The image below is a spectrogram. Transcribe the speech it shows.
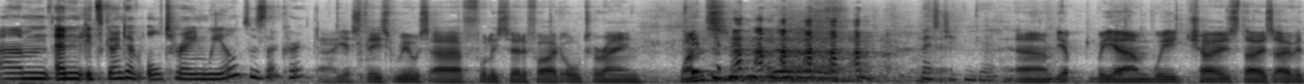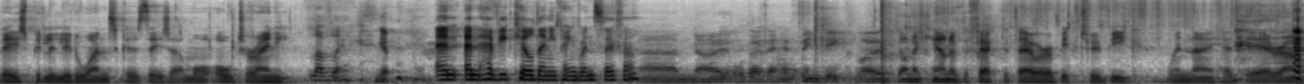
Um, and it's going to have all-terrain wheels. Is that correct? Uh, yes, these wheels are fully certified all-terrain ones. Best you can get. um, yep, we um, we chose those over these piddly little ones because these are more all-terrainy. Lovely. Yep. And and have you killed any penguins so far? Um, no, although they have been declothed on account of the fact that they were a bit too big when they had their um,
